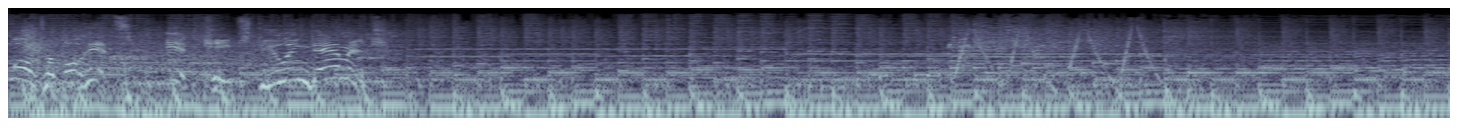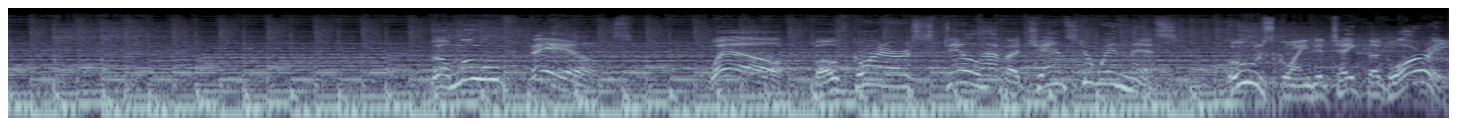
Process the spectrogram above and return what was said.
Multiple hits. It keeps dealing damage. The move fails. Well, both corners still have a chance to win this. Who's going to take the glory?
